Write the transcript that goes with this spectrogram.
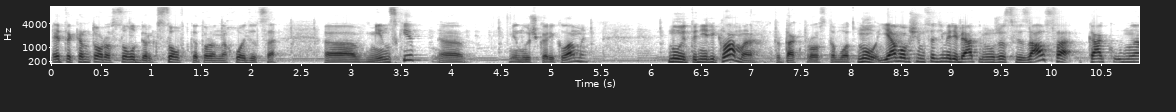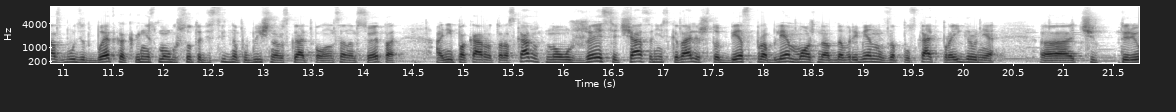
это контора Solberg Soft, которая находится э, в Минске, э, минуточка рекламы, ну, это не реклама, это так просто вот. Ну, я, в общем, с этими ребятами уже связался. Как у нас будет бет, как они смогут что-то действительно публично рассказать, полноценно все это, они покажут, расскажут. Но уже сейчас они сказали, что без проблем можно одновременно запускать проигрывание э, 4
